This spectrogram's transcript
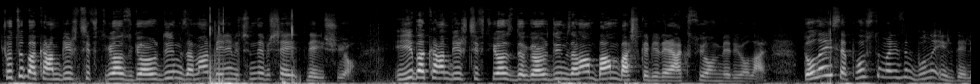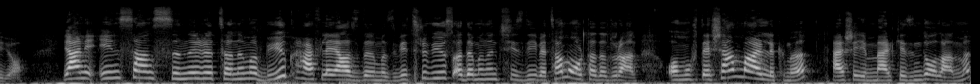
kötü bakan bir çift göz gördüğüm zaman benim içimde bir şey değişiyor. İyi bakan bir çift göz gördüğüm zaman bambaşka bir reaksiyon veriyorlar. Dolayısıyla posthumanizm bunu irdeliyor. Yani insan sınırı tanımı büyük harfle yazdığımız Vitruvius adamının çizdiği ve tam ortada duran o muhteşem varlık mı? Her şeyin merkezinde olan mı?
